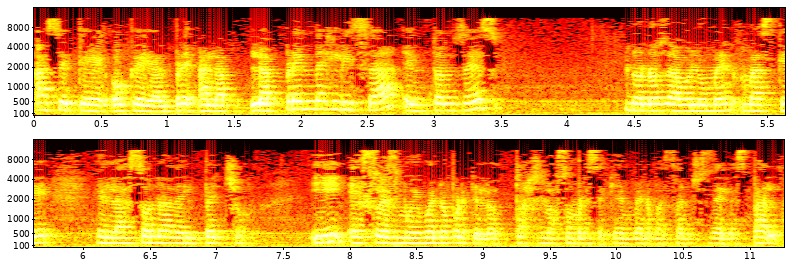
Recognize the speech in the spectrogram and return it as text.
hace que, ok, a la, la prenda es lisa, entonces no nos da volumen más que en la zona del pecho y eso es muy bueno porque todos los hombres se quieren ver más anchos de la espalda.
